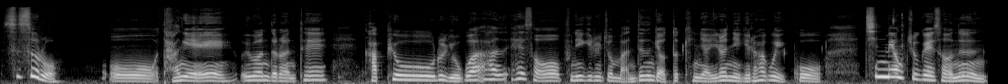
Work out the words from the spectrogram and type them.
스스로 어 당의 의원들한테 가표를 요구해서 분위기를 좀 만드는 게 어떻겠냐 이런 얘기를 하고 있고 친명 쪽에서는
